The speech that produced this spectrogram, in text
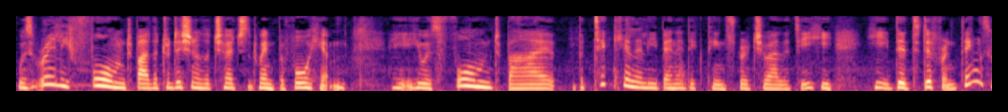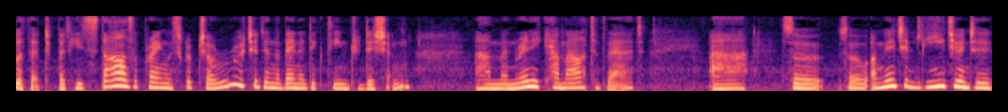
was really formed by the tradition of the church that went before him. He, he was formed by particularly Benedictine spirituality. He he did different things with it, but his styles of praying with scripture are rooted in the Benedictine tradition, um, and really come out of that. Uh, so so I'm going to lead you into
